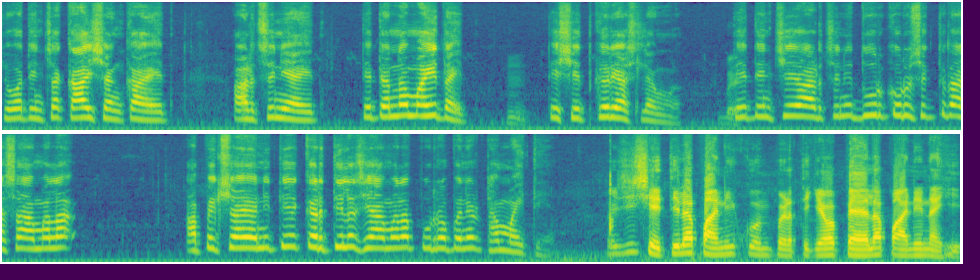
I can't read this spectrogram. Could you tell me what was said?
किंवा त्यांच्या काय शंका आहेत अडचणी आहेत ते त्यांना माहीत आहेत. ते शेतकरी असल्यामुळं. ते त्यांची अडचणी दूर करू शकतात असं आम्हाला अपेक्षा आहे आणि ते करतीलच हे आम्हाला पूर्णपणे ठाम माहिती आहे. म्हणजे शेतीला पाणी कमी पडते किंवा प्यायला पाणी नाही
